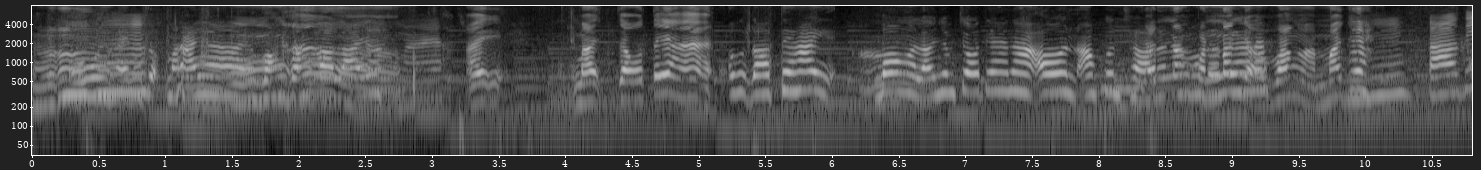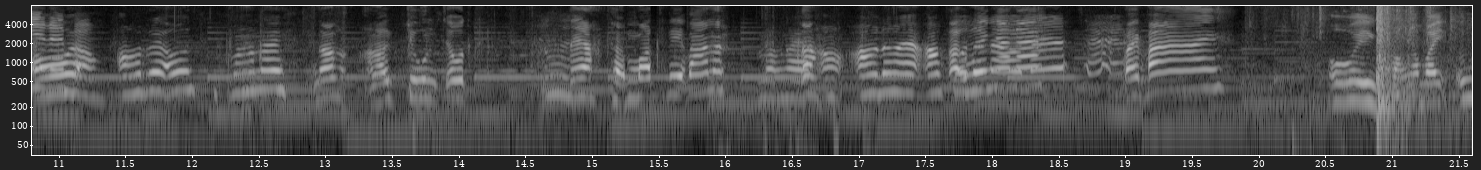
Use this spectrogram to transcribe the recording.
អូយហើយសុខម៉ាយហើយបងបងដល់ហើយអីមកចូលទេអាអូដល់ផ្ទះហើយ បងឥឡូវខ្ញុំចូលផ្ទះណាអូនអរគុណច្រើនហ្នឹងប៉ុណ្ណឹងវងអាម៉េចទេតទៀតទេបងអរទេអូនបានហើយដល់ឥឡូវជូនចូលទេធ្វើមាត់វាបានណាហ្នឹងហើយអរអរហ្នឹងហើយអរគុណអរវិញណាចាបាយបាយអូយបងអ្វីអឺ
